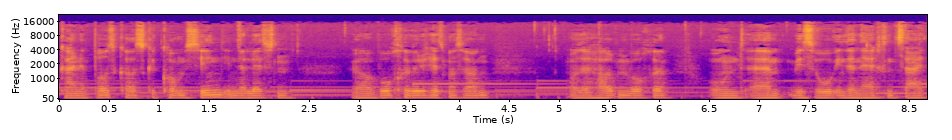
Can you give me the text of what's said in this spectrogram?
keine Podcasts gekommen sind in der letzten ja, Woche, würde ich jetzt mal sagen, oder halben Woche. Und ähm, wieso in der nächsten Zeit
